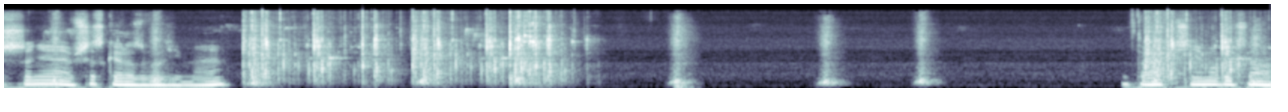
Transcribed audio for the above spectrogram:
Jeszcze nie, wszystkie rozwalimy. Tak, nie mogę sam.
